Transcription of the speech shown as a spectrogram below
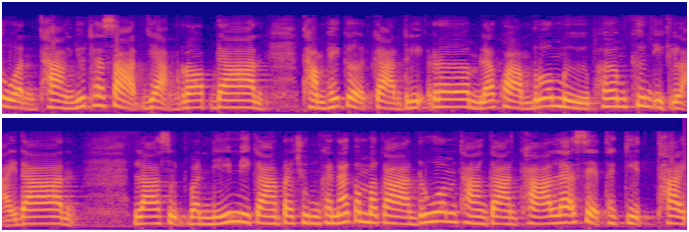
ส่วนทางยุทธศาสตร์อย่างรอบด้านทำให้เกิดการริเริ่ม และความร่วมมือเพิ่มขึ้นอีกหลายด้าน ล่าสุดวันนี้มีการประชุมคณะกรรมการร่วมทางการค้าและเศรษฐกิจไทย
